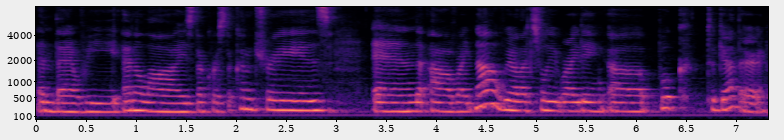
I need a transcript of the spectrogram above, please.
and then we analyzed across the countries and uh, right now, we are actually writing a book together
